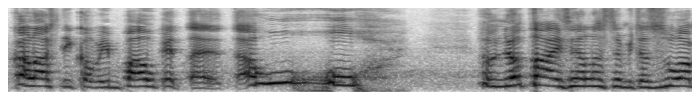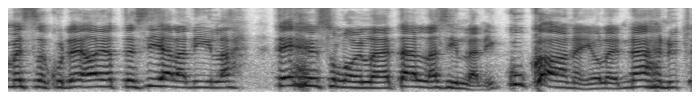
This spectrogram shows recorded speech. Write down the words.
kalastikovin pauketta, että huh, huh. On jotain sellaista, mitä Suomessa, kun ne ajatte siellä niillä Tesloilla ja tällaisilla, niin kukaan ei ole nähnyt.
